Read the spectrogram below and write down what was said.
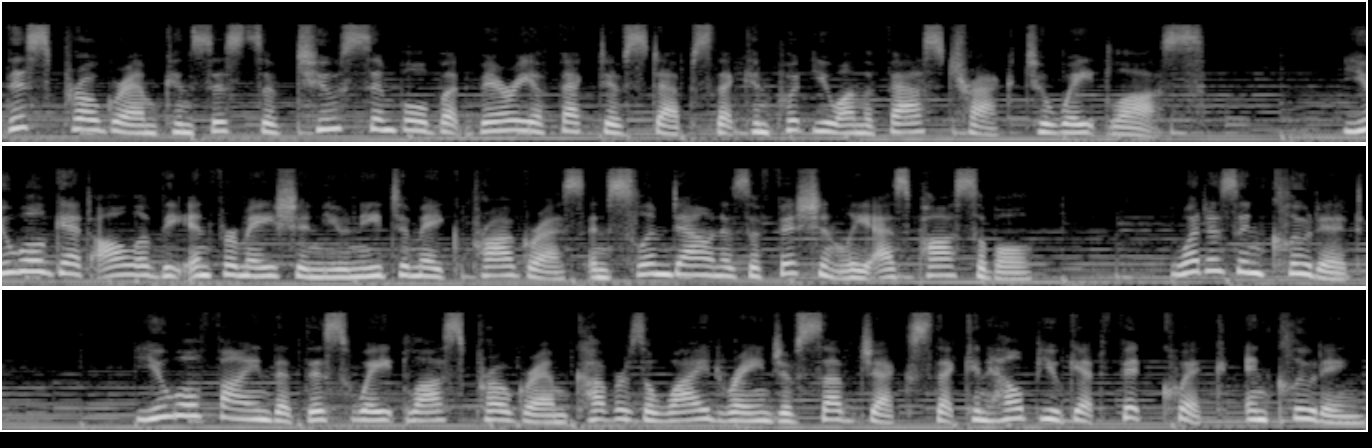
This program consists of two simple but very effective steps that can put you on the fast track to weight loss. You will get all of the information you need to make progress and slim down as efficiently as possible. What is included? You will find that this weight loss program covers a wide range of subjects that can help you get fit quick, including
